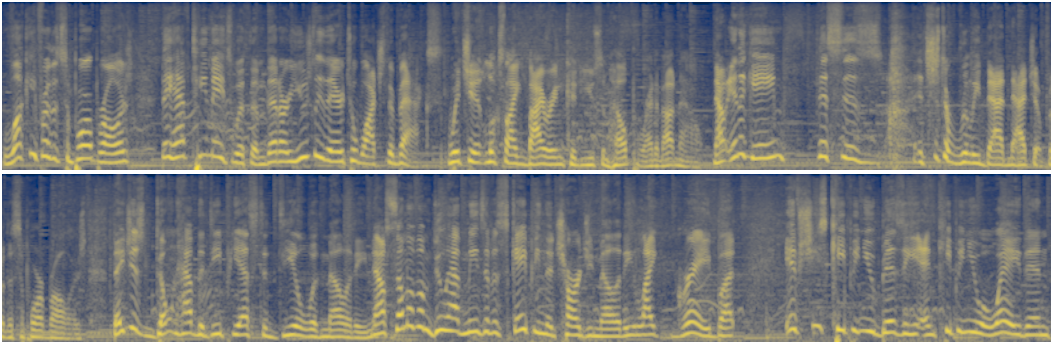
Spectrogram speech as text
lucky for the support brawlers, they have teammates with them that are usually there to watch their backs, which it looks like Byron could use some help right about now. Now, in a game, this is it's just a really bad matchup for the support brawlers. They just don't have the DPS to deal with Melodie. Now some of them do have means of escaping the charging Melodie like Gray, but if she's keeping you busy and keeping you away, then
